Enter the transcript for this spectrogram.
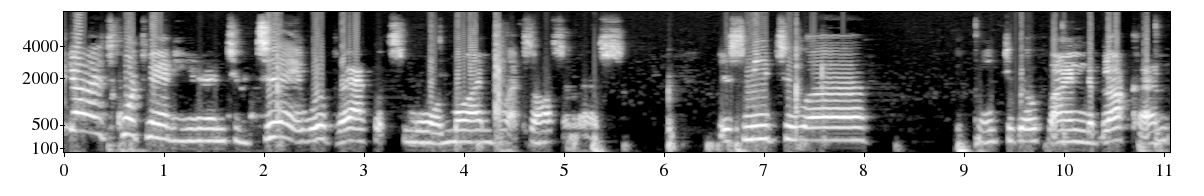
Hey guys, it's Quartzman here, and today we're back with some more Mineplex awesomeness. Just need to, uh, need to go find the block hunt.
